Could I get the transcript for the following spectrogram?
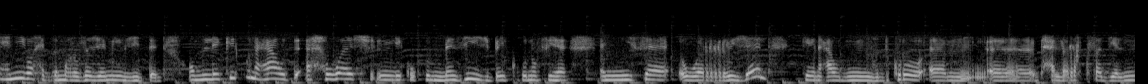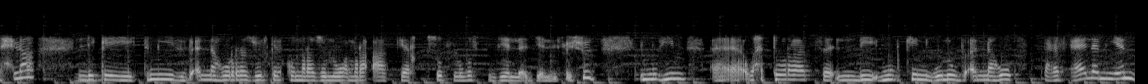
يعني واحد المغزى جميل جدا. وملي كيكون عاود أحواش اللي كيكون مزيج بيكونوا فيها النساء والرجال كاين عاود نذكروا بحال الرقصة ديال النحلة اللي كيتميز بأنه الرجل كيكون رجل وامرأة كيرقصوا في الوسط ديال ديال الحشود المهم واحد التراث اللي ممكن نقولوا بأنه تعرف عالميا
